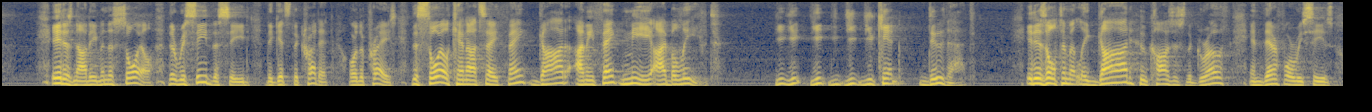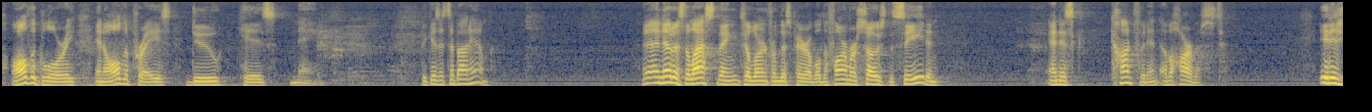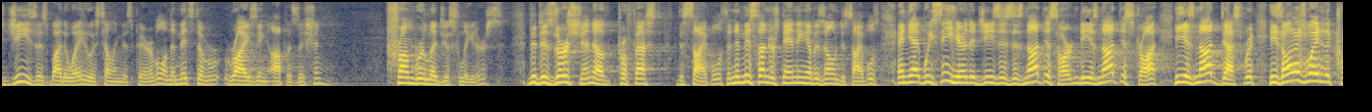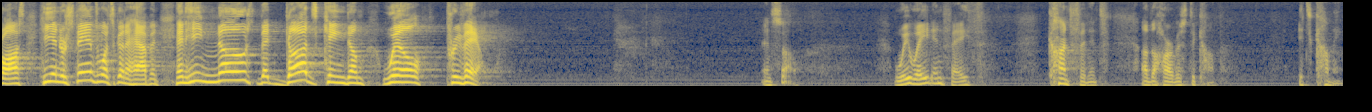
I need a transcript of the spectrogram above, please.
It is not even the soil that received the seed that gets the credit or the praise. The soil cannot say, Thank God, I mean, thank me, I believed. You, you, you, you, can't do that. It is ultimately God who causes the growth and therefore receives all the glory and all the praise due his name. Because it's about him. And notice the last thing to learn from this parable the farmer sows the seed and, and is confident of a harvest. It is Jesus, by the way, who is telling this parable in the midst of rising opposition from religious leaders, the desertion of professed disciples and the misunderstanding of his own disciples. And yet we see here that Jesus is not disheartened, he is not distraught, he is not desperate. He's on his way to the cross, he understands what's going to happen, and he knows that God's kingdom will prevail. And so, we wait in faith, confident of the harvest to come. It's coming.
